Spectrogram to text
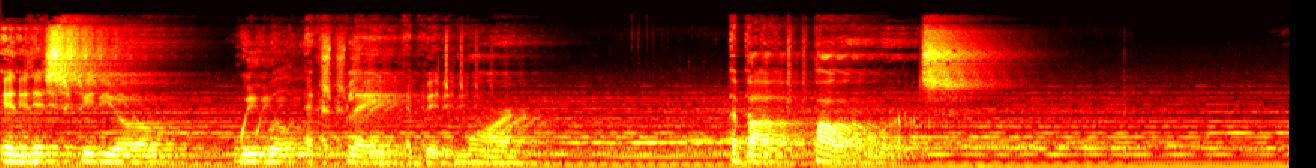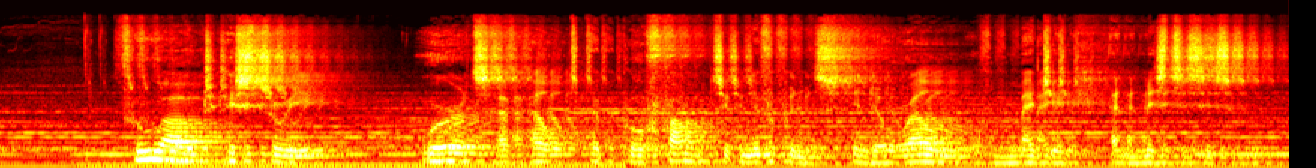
In this video we will explain a bit more about power words. Throughout history, words have held a profound significance in the realm of magic and mysticism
